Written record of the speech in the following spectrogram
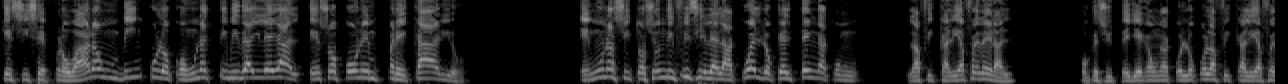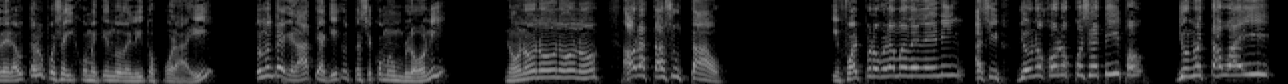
que si se probara un vínculo con una actividad ilegal, eso pone en precario, en una situación difícil, el acuerdo que él tenga con la Fiscalía Federal. Porque si usted llega a un acuerdo con la Fiscalía Federal, usted no puede seguir cometiendo delitos por ahí. Esto no es de gratis aquí que usted se come un bloni. No, no, no, no, no. Ahora está asustado. Y fue al programa de Lenin así, yo no conozco a ese tipo, yo no estaba ahí,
